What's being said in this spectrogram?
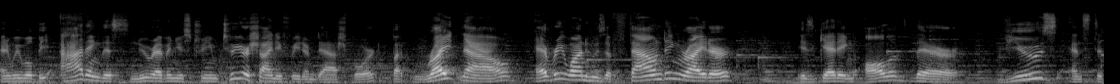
And we will be adding this new revenue stream to your Shiny Freedom dashboard. But right now, everyone who's a founding writer is getting all of their views and,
